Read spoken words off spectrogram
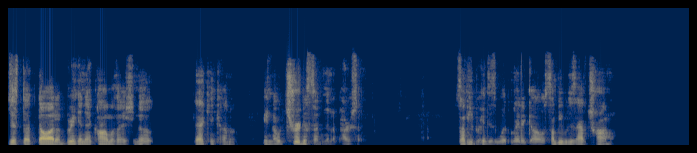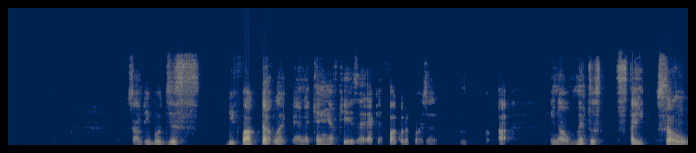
just the thought of bringing that conversation up, that can kind of you know trigger something in a person. Some people can just let it go. Some people just have trauma Some people just be fucked up like that and they can't have kids. That, that can fuck with a person, uh, you know, mental state. So,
